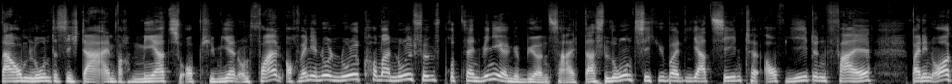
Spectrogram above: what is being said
Darum lohnt es sich da einfach mehr zu optimieren und vor allem auch wenn ihr nur 0,05% weniger Gebühren zahlt, das lohnt sich über die Jahrzehnte auf jeden Fall. Bei den Or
